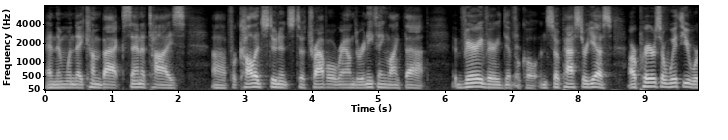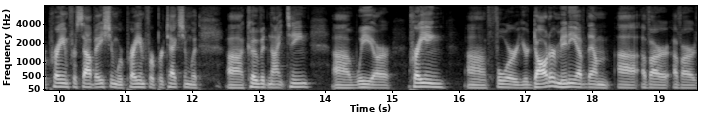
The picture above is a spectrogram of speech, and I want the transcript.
And then when they come back, sanitize uh, for college students to travel around or anything like that. Very, very difficult. And so, Pastor, yes, our prayers are with you. We're praying for salvation. We're praying for protection with uh, COVID 19. Uh, we are praying uh, for your daughter. Many of them, uh, of our, of our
